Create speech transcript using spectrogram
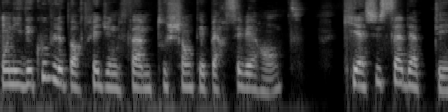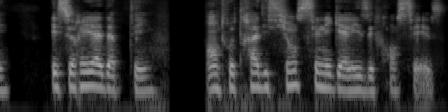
On y découvre le portrait d'une femme touchante et persévérante, qui a su s'adapter et se réadapter entre traditions sénégalaises et françaises.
